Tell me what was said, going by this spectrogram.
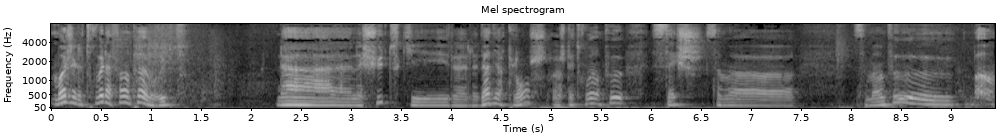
moi, j'ai trouvé la fin un peu abrupte. La, la chute, qui est la, la dernière planche, euh, je l'ai trouvée un peu sèche. Ça m'a, ça m'a un peu euh, bah,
